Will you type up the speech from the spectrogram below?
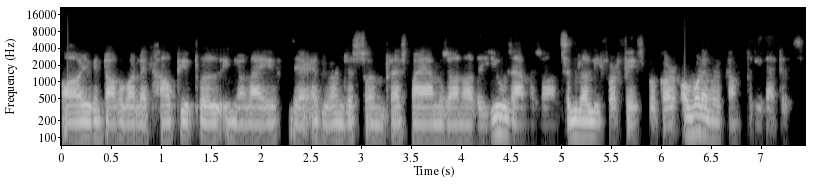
Or you can talk about like how people in your life they're everyone just so impressed by amazon or they use amazon. Similarly for facebook or, or whatever company that is.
